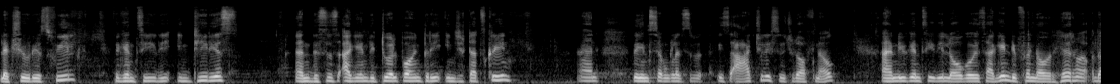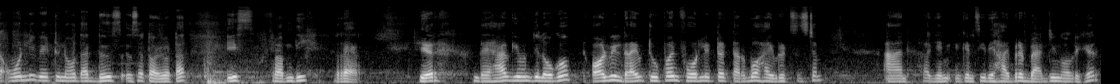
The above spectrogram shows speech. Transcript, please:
luxurious feel. You can see the interiors, and this is again the 12.3 inch touchscreen, and the clutch is actually switched off now. And you can see the logo is again different over here. The only way to know that this is a toyota is from the rear. Here they have given the logo all-wheel drive 2.4 liter turbo hybrid system. And again you can see the hybrid badging over here.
